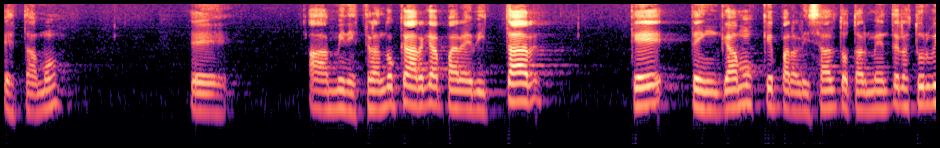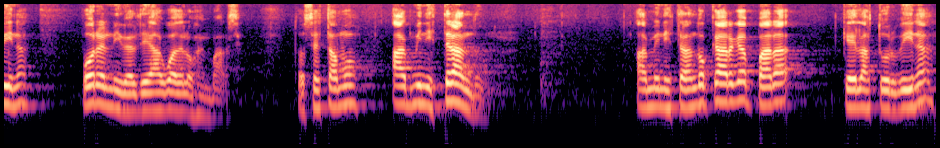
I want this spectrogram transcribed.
estamos eh, administrando carga para evitar que tengamos que paralizar totalmente las turbinas por el nivel de agua de los embalses. Entonces estamos administrando, administrando carga para que las turbinas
